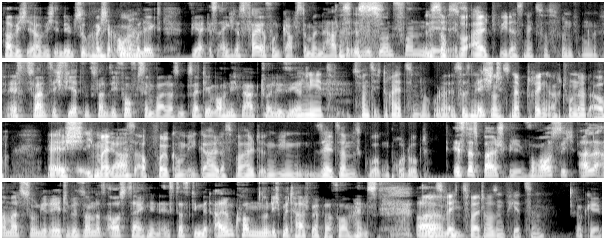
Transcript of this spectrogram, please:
habe ich, hab ich in dem Zug, ah, weil ich habe auch überlegt, wie alt ist eigentlich das Firephone? Gab es da mal eine Hardware-Revision von? Nee, ist doch so alt wie das Nexus 5 ungefähr. Erst 2014, 2015 war das und seitdem auch nicht mehr aktualisiert. Nee, nee 2013 doch, oder? Ist das nicht Echt? so ein Snapdragon 800 auch? Ja, ich, ich meine, ja. ist auch vollkommen egal, das war halt irgendwie ein seltsames Gurkenprodukt ist das Beispiel. Woraus sich alle Amazon-Geräte besonders auszeichnen, ist, dass die mit allem kommen, nur nicht mit Hardware-Performance. Du ähm, hast recht, 2014. Okay.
